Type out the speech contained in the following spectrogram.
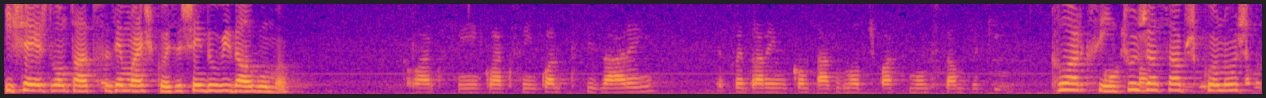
e cheias de vontade de fazer mais coisas, sem dúvida alguma. Claro que sim, claro que sim. Quando precisarem, é só entrar em contato no outro espaço mundo, estamos aqui. Claro que sim, tu já sabes connosco.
